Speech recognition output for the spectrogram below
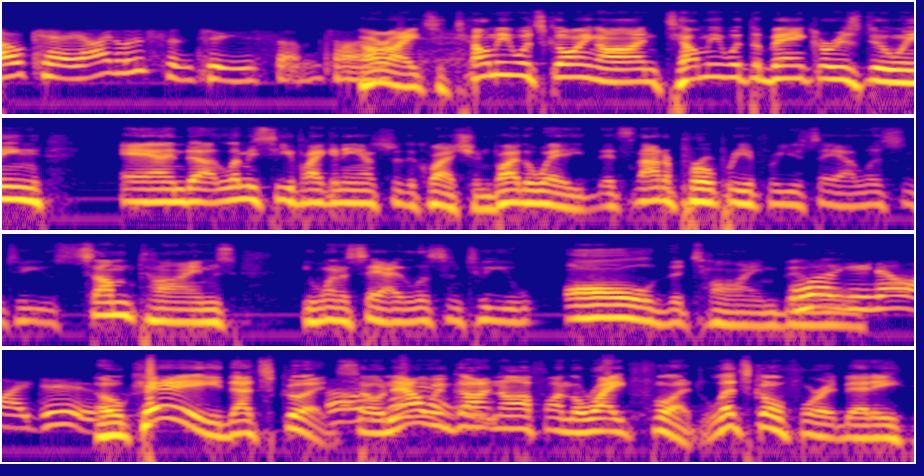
Okay, I listen to you sometimes. All right, so tell me what's going on. Tell me what the banker is doing, and uh, let me see if I can answer the question. By the way, it's not appropriate for you to say I listen to you sometimes. You want to say I listen to you all the time, Bill. Well, you know I do. Okay, that's good. So now we've gotten off on the right foot. Let's go for it, Betty.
